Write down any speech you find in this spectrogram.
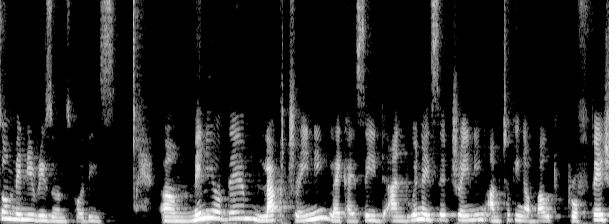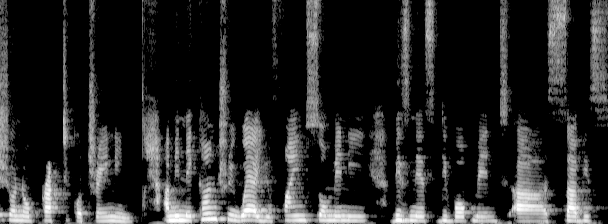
so many reasons for this. Um, many of them lack training, like I said. And when I say training, I'm talking about professional, practical training. I'm in a country where you find so many business development uh, service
